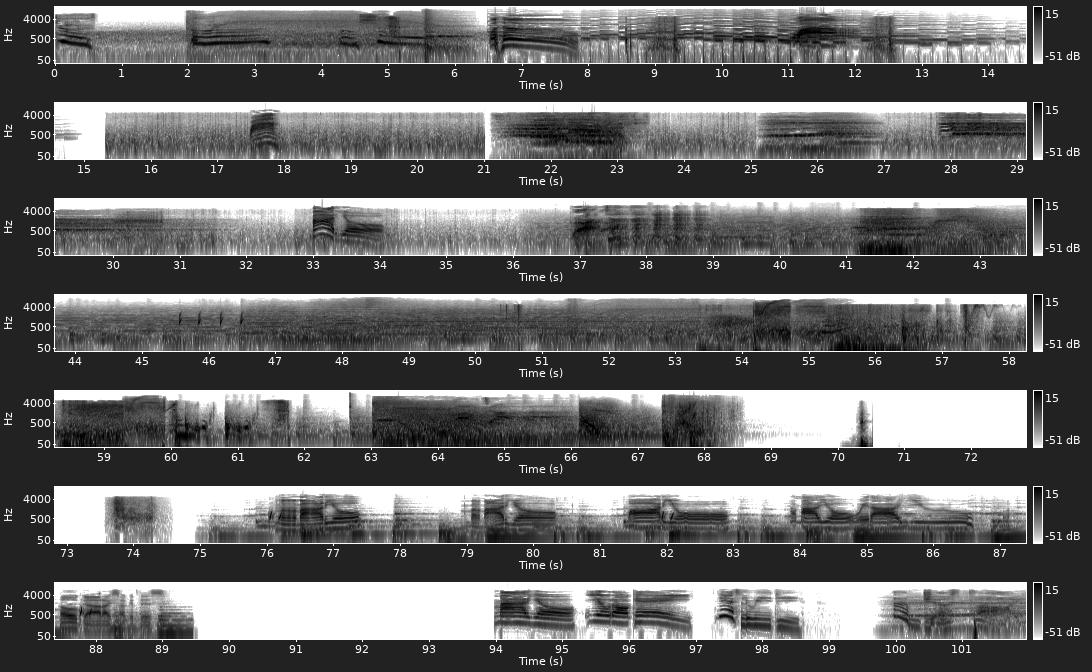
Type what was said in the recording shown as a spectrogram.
Yes! Oh, oh shit! Woohoo! 啊！哇！Mario! Gotcha. Mario? Ma- Mario? Mario? Mario, where are you? Oh god, I suck at this. Mario, you're okay? Yes, Luigi. I'm just fine.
